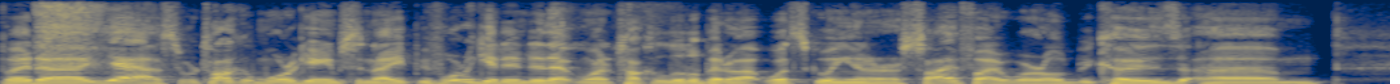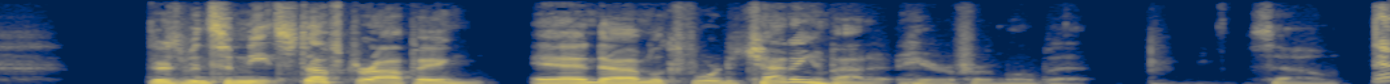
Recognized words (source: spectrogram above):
but uh, yeah, so we're talking war games tonight. Before we get into that, we want to talk a little bit about what's going on in our sci-fi world because um, there's been some neat stuff dropping, and uh, I'm looking forward to chatting about it here for a little bit. So, Yeah.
